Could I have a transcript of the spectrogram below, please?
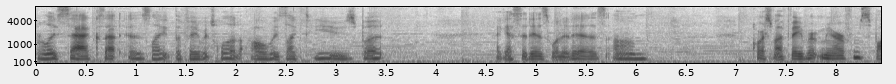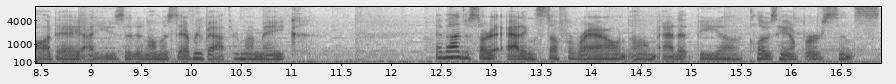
really sad because that is like the favorite toilet I always like to use, but I guess it is what it is. Um, course, my favorite mirror from Spa Day. I use it in almost every bathroom I make. And then I just started adding stuff around. Um, added the uh, clothes hamper since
